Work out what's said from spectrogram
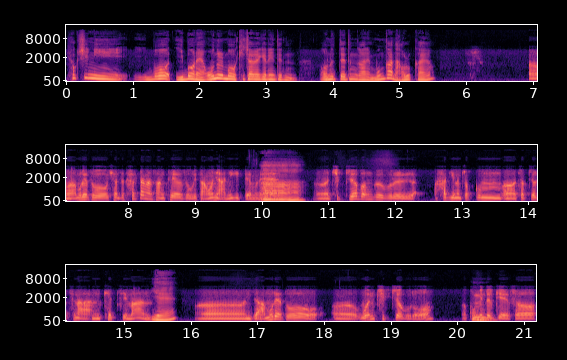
혁신이 뭐 이번에 오늘 뭐 기자회견이든 어느 때든 간에 뭔가 나올까요? 어, 아무래도 현재 탈당한 상태여서 우리 당원이 아니기 때문에 아, 아. 어, 직접 언급을 하기는 조금 어, 적절치는 않겠지만 예. 어, 이제 아무래도 어, 원칙적으로 국민들께서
